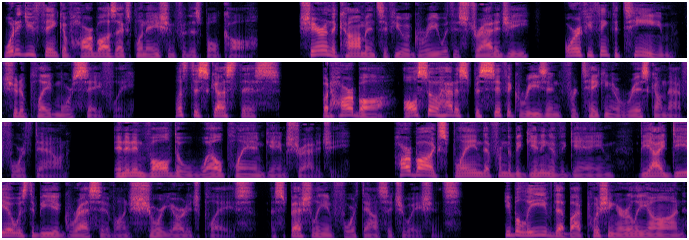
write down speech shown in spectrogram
what did you think of Harbaugh's explanation for this bold call? Share in the comments if you agree with his strategy or if you think the team should have played more safely. Let's discuss this. But Harbaugh also had a specific reason for taking a risk on that fourth down, and it involved a well-planned game strategy. Harbaugh explained that from the beginning of the game, the idea was to be aggressive on short yardage plays, especially in fourth down situations. He believed that by pushing early on,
